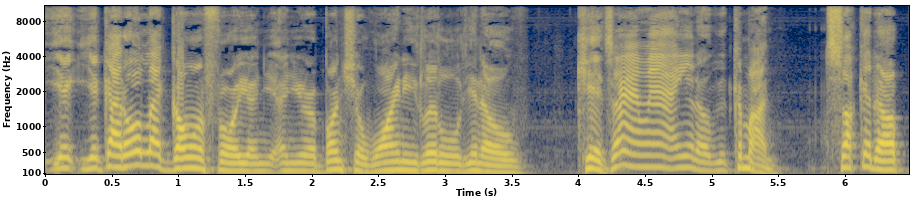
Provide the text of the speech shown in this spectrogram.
you, you got all that going for you, and, you, and you're a bunch of whiny little you know kids. Ah, ah, you know, come on, suck it up.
